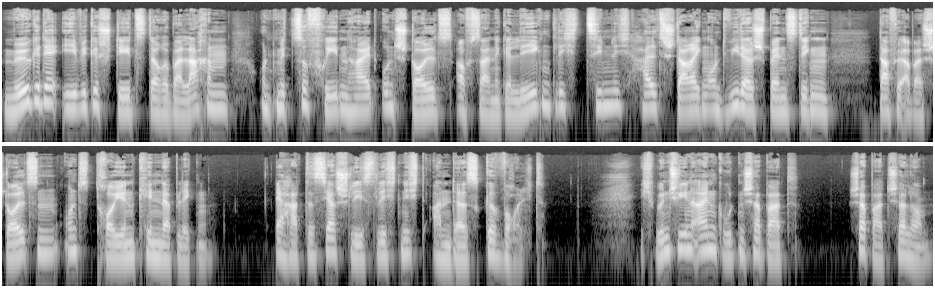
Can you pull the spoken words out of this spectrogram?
Möge der Ewige stets darüber lachen und mit Zufriedenheit und Stolz auf seine gelegentlich ziemlich halsstarrigen und widerspenstigen, dafür aber stolzen und treuen Kinder blicken. Er hat es ja schließlich nicht anders gewollt. Ich wünsche Ihnen einen guten Schabbat. Shabbat Shalom.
